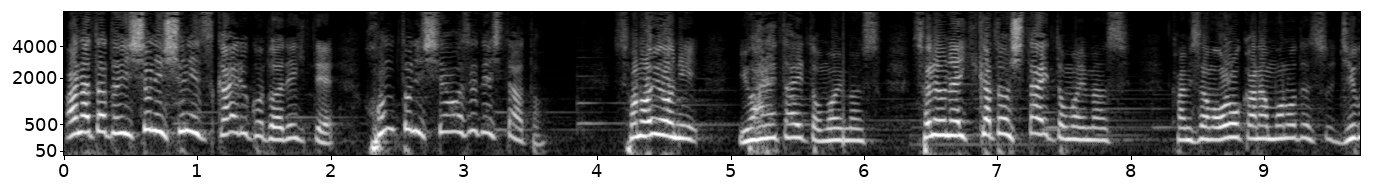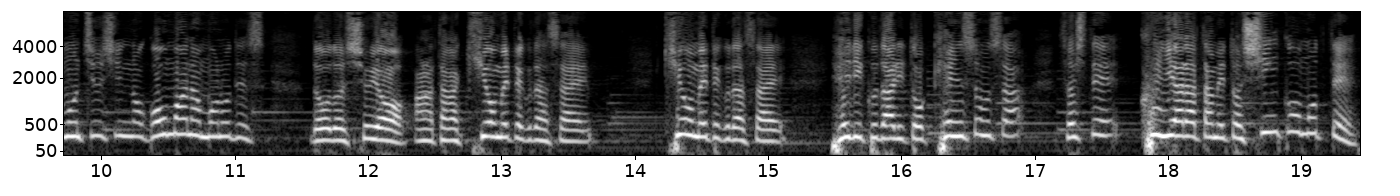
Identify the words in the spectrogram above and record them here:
あなたと一緒に主に仕えることができて、本当に幸せでしたと。そのように言われたいと思います。そのような生き方をしたいと思います。神様愚かなものです。自分中心の傲慢なものです。どうぞ主よ、あなたが清めてください。清めてください。へりくだりと謙遜さ、そして悔い改めと信仰を持って、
